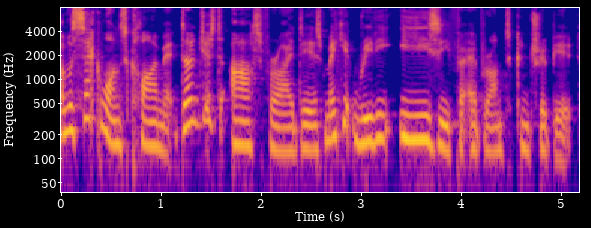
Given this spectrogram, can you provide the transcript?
And the second one's climate. Don't just ask for ideas. Make it really easy for everyone to contribute.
